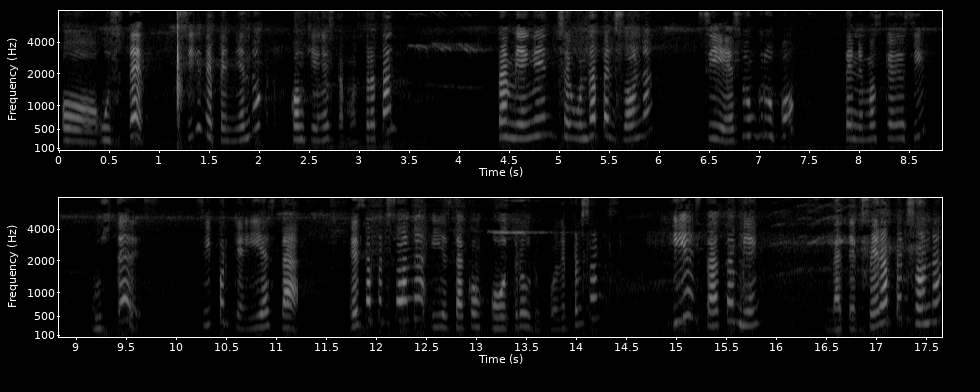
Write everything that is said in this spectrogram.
o usted, Dependiendo con quién estamos tratando. También en segunda persona, si es un grupo, tenemos que decir ustedes, ¿sí? Porque ahí está esa persona y está con otro grupo de personas. Y está también la tercera persona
